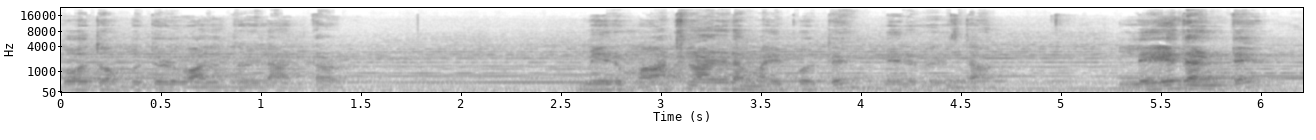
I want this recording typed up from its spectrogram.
గౌతమ్ బుద్ధుడు వాళ్ళతో ఇలా అంటాడు. మీరు మాట్లాడడం అయిపోతే నేను వెళ్తాను. లేదంటే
